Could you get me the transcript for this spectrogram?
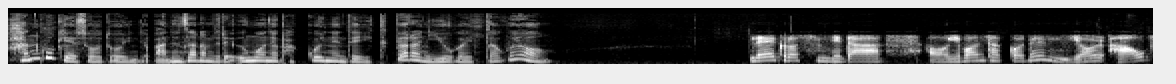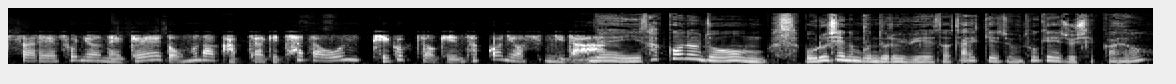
한국에서도 이제 많은 사람들의 응원을 받고 있는데 이 특별한 이유가 있다고요? 네, 그렇습니다. 어, 이번 사건은 19살의 소년에게 너무나 갑자기 찾아온 비극적인 사건이었습니다. 네, 이 사건을 좀 모르시는 분들을 위해서 짧게 좀 소개해 주실까요?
